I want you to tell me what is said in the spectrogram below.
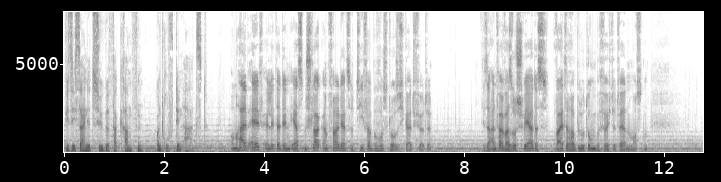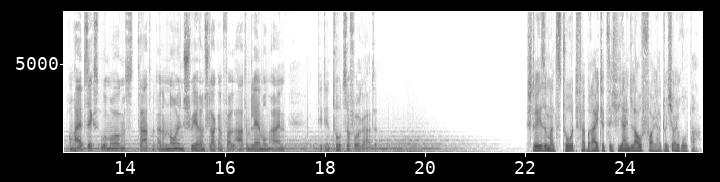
wie sich seine Züge verkrampfen und ruft den Arzt. Um halb elf erlitt er den ersten Schlaganfall, der zu tiefer Bewusstlosigkeit führte. Dieser Anfall war so schwer, dass weitere Blutungen befürchtet werden mussten. Um halb sechs Uhr morgens trat mit einem neuen schweren Schlaganfall Atemlähmung ein, die den Tod zur Folge hatte. Stresemanns Tod verbreitet sich wie ein Lauffeuer durch Europa.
